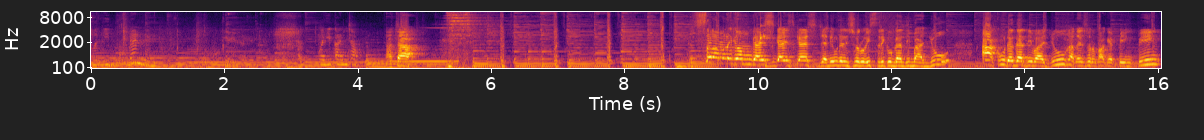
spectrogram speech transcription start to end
Lagi dandan Lagi tancap. Acap. Assalamualaikum guys, guys, guys. Jadi udah disuruh istriku ganti baju. Aku udah ganti baju, katanya suruh pakai pink pink.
